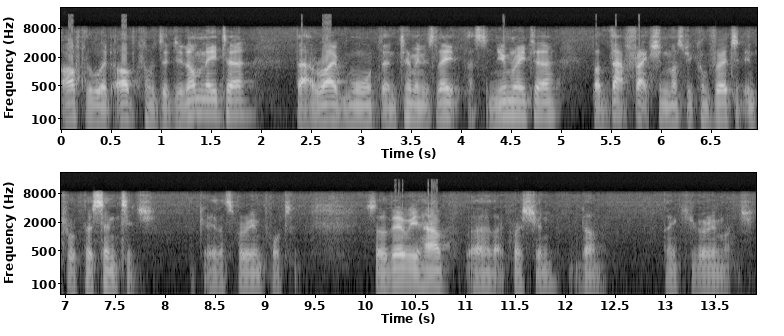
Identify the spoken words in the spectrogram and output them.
after the word of comes the denominator that arrived more than 10 minutes late, that's the numerator, but that fraction must be converted into a percentage. Okay, that's very important. So there we have uh, that question done. Thank you very much.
